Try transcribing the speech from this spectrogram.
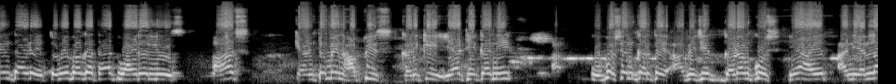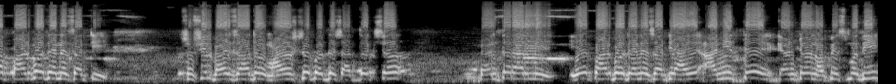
नवीन ताडे तुम्ही बघत आहात व्हायरल न्यूज आज कॅन्टोमेंट ऑफिस खडकी या ठिकाणी उपोषण करते अभिजित गडंकुश. हे आहेत आणि यांना पाठबळ देण्यासाठी सुशील भाई जाधव महाराष्ट्र प्रदेश अध्यक्ष पॅन्थर आर्मी हे पाठबळ देण्यासाठी आहे. आणि ते कॅन्टोमेंट ऑफिसमध्ये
